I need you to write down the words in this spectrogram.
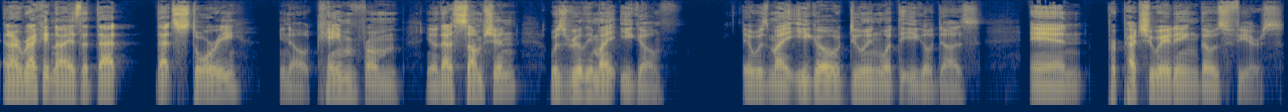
And I recognize that that that story, you know, came from, you know, that assumption was really my ego. It was my ego doing what the ego does and perpetuating those fears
